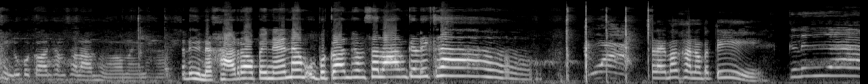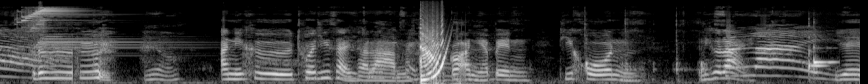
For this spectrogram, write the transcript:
เห็นอุปกรณ์ทำสลามของเราไหมนะคะก่อนอื่นนะคะ เราไปแนะนำอุปกรณ์ทำสลามกันเลยค่ะ อะไรบ้างคะน้องปาร์ตี้ เกลือ เกลือคือนี่เหรอ อันนี้คือถ้วยที่ใส่สลามถ้วยที่นะใส่คะก็อันเนี้ยเป็นที่คนอันนี้คืออะไร อะไรเย่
